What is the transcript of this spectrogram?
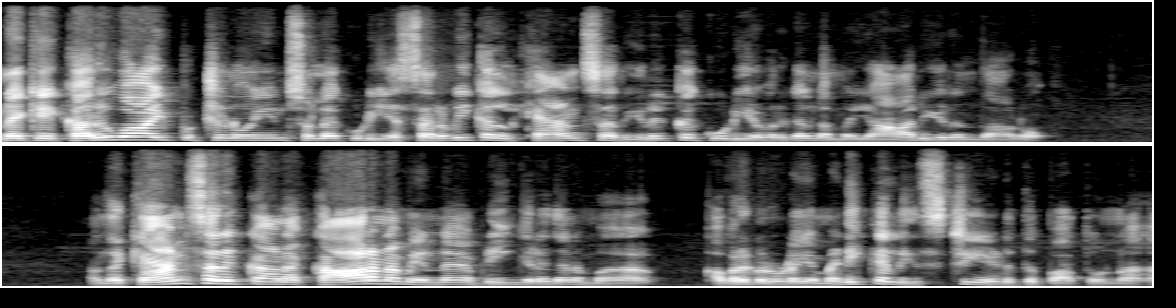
இன்றைக்கி கருவாய் புற்றுநோயின்னு சொல்லக்கூடிய சர்விக்கல் கேன்சர் இருக்கக்கூடியவர்கள் நம்ம யார் இருந்தாலும் அந்த கேன்சருக்கான காரணம் என்ன அப்படிங்கிறத நம்ம அவர்களுடைய மெடிக்கல் ஹிஸ்ட்ரி எடுத்து பார்த்தோம்னா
